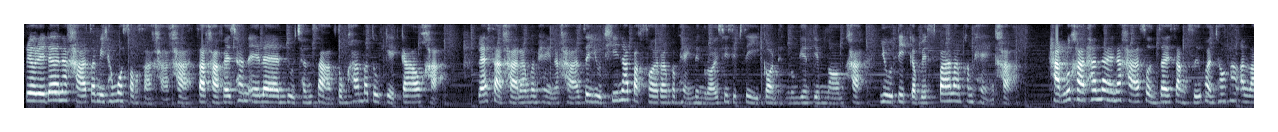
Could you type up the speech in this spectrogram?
เรียลเดอร์นะคะจะมีทั้งหมด 2 สาขาค่ะ สาขาแฟชั่นไอแลนด์อยู่ชั้น 3 ตรงข้ามประตูเกต 9 ค่ะและสาขารามคำแหงนะคะ จะอยู่ที่หน้าปากซอยรามคำแหง 144 ก่อนถึงโรงเรียนเตรียมน้อมค่ะ อยู่ติดกับเวสป้ารามคำแหงค่ะ หากลูกค้าท่านใดนะคะ สนใจสั่งซื้อผ่านช่องทางออนไล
